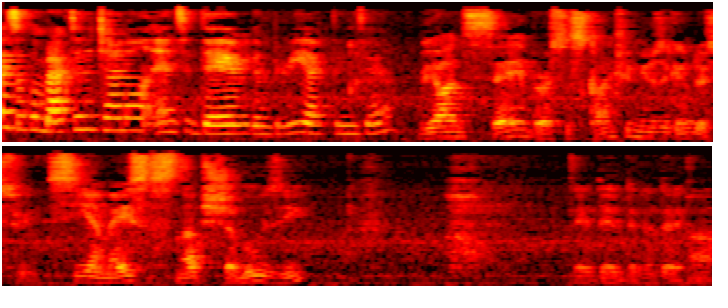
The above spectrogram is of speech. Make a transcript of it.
guys, welcome back to the channel and today we're going to be reacting to Beyonce versus country music industry. CMA's snub Shaboozey. They did, didn't they? Huh?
